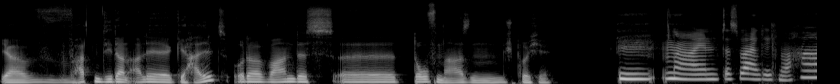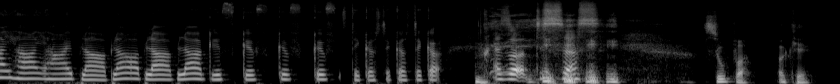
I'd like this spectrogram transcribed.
Ja, hatten die dann alle Gehalt oder waren das äh, Doofnasensprüche? Mm, nein, das war eigentlich nur Hi, hi, hi, bla, bla, bla, bla, GIF, GIF, GIF, GIF, Sticker, Sticker, Sticker. Also, das ist das. Super, okay.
